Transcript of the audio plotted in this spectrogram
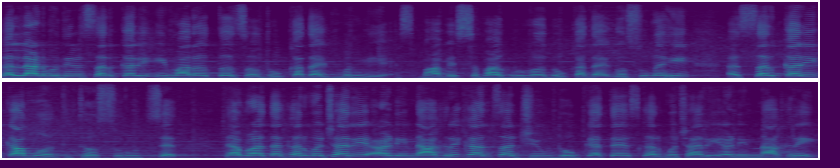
कल्याणमधील सरकारी इमारतच धोकादायक बनली आहे. भावे सभागृह धोकादायक असूनही सरकारी कामं तिथं सुरूच आहेत. त्यामुळे आता कर्मचारी आणि नागरिकांचा जीव धोक्यात आहे. कर्मचारी आणि नागरिक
